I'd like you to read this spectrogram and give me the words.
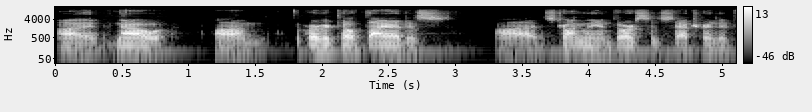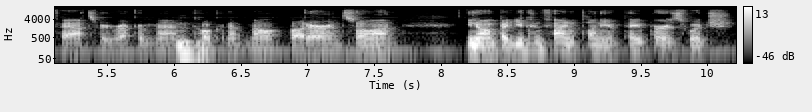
Uh, now, um, The perfect Health Diet is uh, strongly endorses saturated fats. We recommend mm-hmm. coconut milk, butter, and so on. You know, but you can find plenty of papers which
